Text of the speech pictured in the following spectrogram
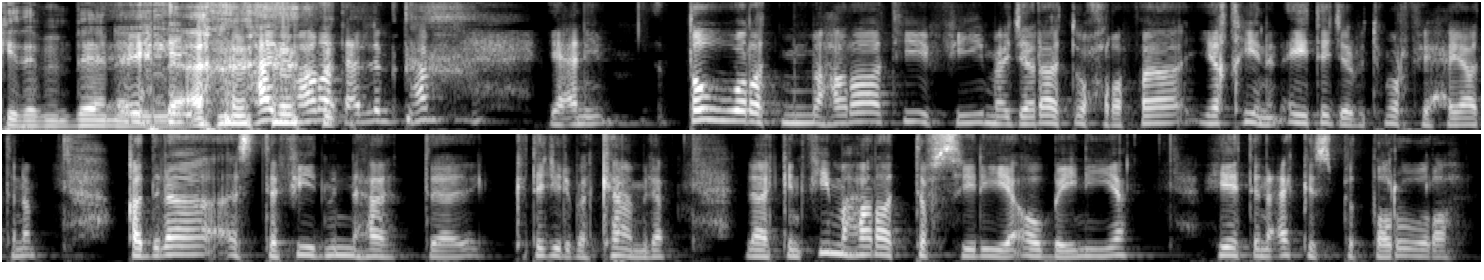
كذا من بين إيه، هذه مهارات تعلمتها يعني طورت من مهاراتي في مجالات أخرى. فيقينا أي تجربة تمر في حياتنا قد لا أستفيد منها كتجربة كاملة. لكن في مهارات تفصيلية أو بينية هي تنعكس بالضرورة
